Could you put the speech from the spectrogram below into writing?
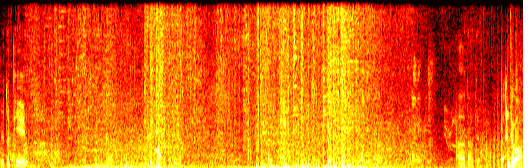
얘도 필. 프라게티. 아, 나 개피. 안 죽어.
